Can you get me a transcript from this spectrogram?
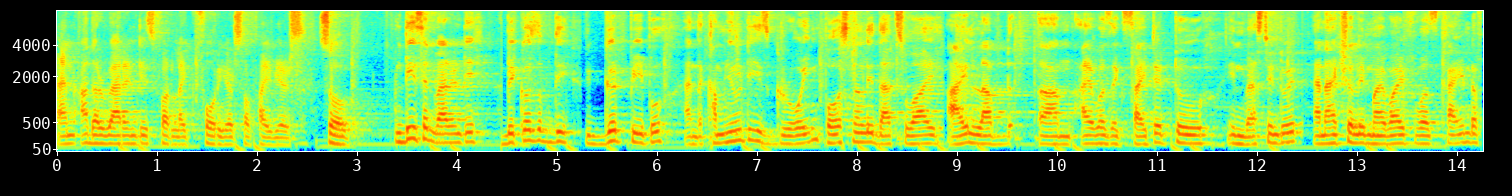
and other warranties for like 4 years or 5 years. So decent warranty because of the good people and the community is growing personally that's why i loved um, i was excited to invest into it. And actually my wife was kind of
